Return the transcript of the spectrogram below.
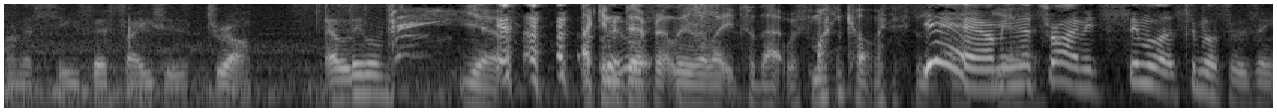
kind of sees their faces drop a little bit. Yeah, I can definitely relate to that with my comics. Yeah, stuff, I mean yeah. that's right. I mean, it's similar similar to a zine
